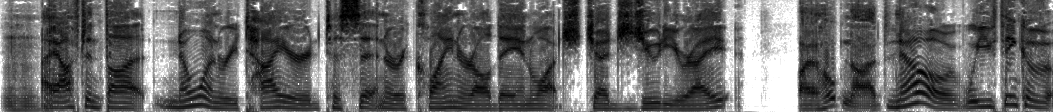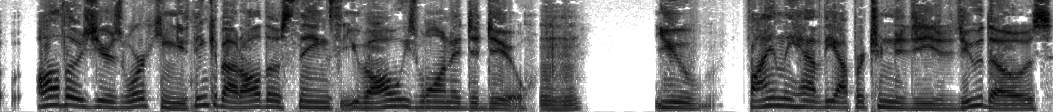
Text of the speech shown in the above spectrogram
Mm-hmm. I often thought no one retired to sit in a recliner all day and watch Judge Judy, right? I hope not. No. Well, you think of all those years working, you think about all those things that you've always wanted to do. Mm-hmm. You finally have the opportunity to do those,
